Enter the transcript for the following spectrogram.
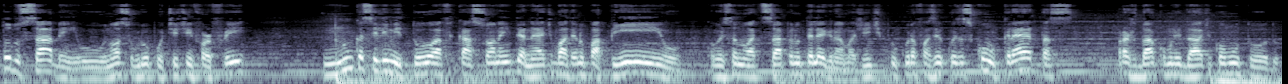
Todos sabem, o nosso grupo Teaching for Free nunca se limitou a ficar só na internet batendo papinho, conversando no WhatsApp ou no Telegram. A gente procura fazer coisas concretas para ajudar a comunidade como um todo.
